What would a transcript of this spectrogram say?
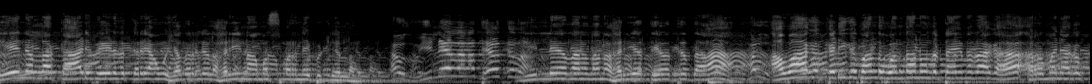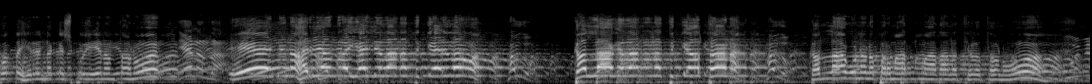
ಏನೆಲ್ಲ ಕಾಡಿ ಬೇಡಿದ ಕರೆ ಅವ್ ಹೆದರ್ಲಿಲ್ಲ. ಹರಿನಾಮ ಸ್ಮರಣೆ ಬಿಡ್ಲಿಲ್ಲ. ಹೌದು ಇಲ್ಲೇ ಅದಾನ ಅಂತ ಇಲ್ಲೇ ನಾನು ಹರಿ ಅಂತ ಹೇಳ್ತಿದ್ದ. ಅವಾಗ ಕಡಿಗೆ ಬಂದು ಒಂದಾನೊಂದು ಟೈಮ್ದಾಗ ಅರಮನ್ಯಾಗ ಕೂತ ಹಿರಣ್ಯಕಶಿಪು ಏನಂತಾನು? ಏನಂದ? ಏ ನಿನ್ನ ಹರಿ ಅಂದ್ರ ಎಲ್ಲಿದಾನಂತ ಕೇಳಿದವ. ಹೌದು. ಕಲ್ಲಾಗದಾನಂತ ಕೇಳ್ತಾನ. ಹೌದು. ಕಲ್ಲಾಗು ನನ್ನ ಪರಮಾತ್ಮ ಅದಾನ ಅಂತ ಹೇಳ್ತಾನು? ಭೂಮಿ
